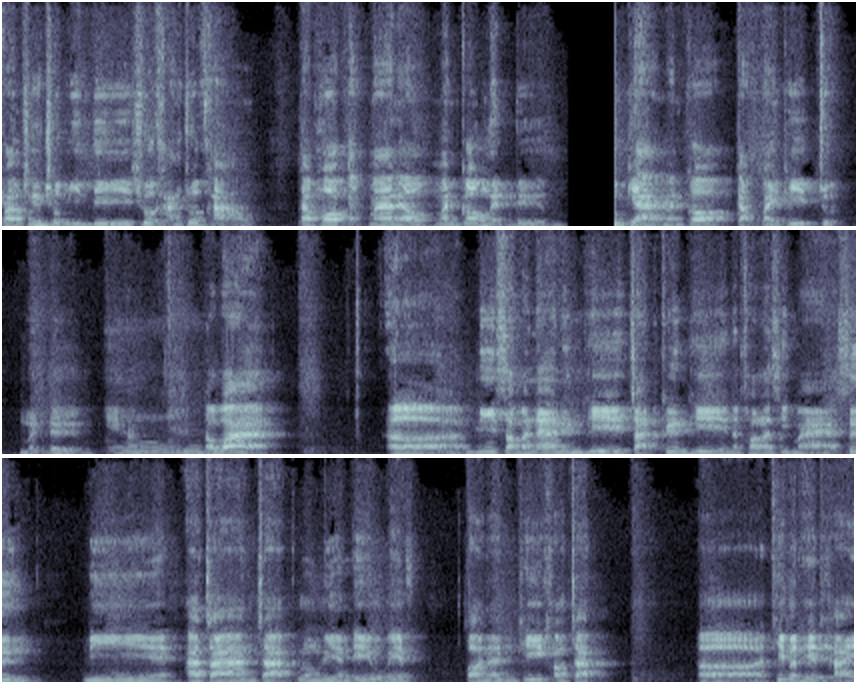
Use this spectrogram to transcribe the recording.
ความชื่นชมยินดีชั่วครั้งชั่วคราว แต่พอกลับมาแล้วมันก็เหมือนเดิม ทุกอย่างมันก็กลับไปที่จุดเหมือนเดิมอย่างเงี้ยครับอืมแต่ว่าเอ่อมีสัมมนาหนึ่งที่จัดขึ้นที่นครราชสีมา ซึ่งมีอาจารย์จากโรงเรียน AOF ตอนนั้นที่เขาจัดเอ่อที่ประเทศไทย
